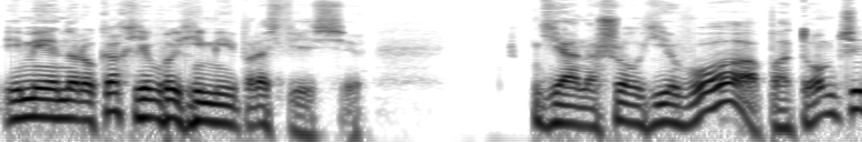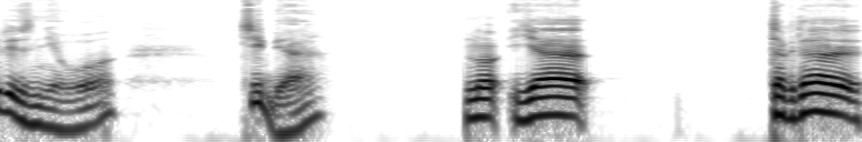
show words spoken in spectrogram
имея на руках его имя и профессию. — я нашел его, а потом через него тебя. Но я... Тогда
